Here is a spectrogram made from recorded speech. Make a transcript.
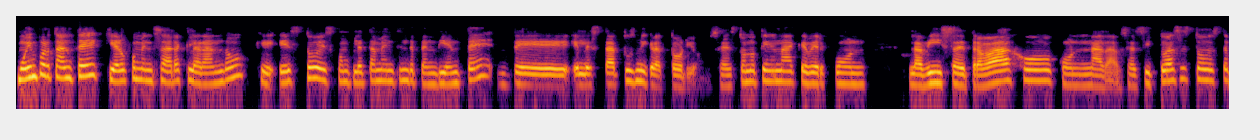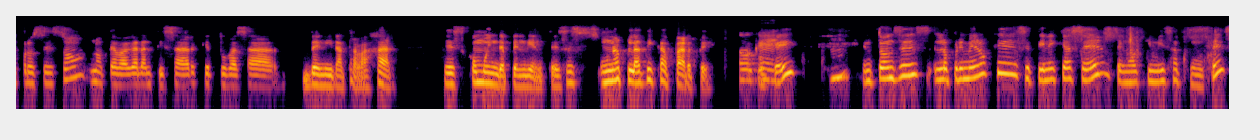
muy importante, quiero comenzar aclarando que esto es completamente independiente del estatus migratorio. O sea, esto no tiene nada que ver con la visa de trabajo, con nada. O sea, si tú haces todo este proceso, no te va a garantizar que tú vas a venir a trabajar. Es como independiente. Esa es una plática aparte. Ok. ¿okay? Entonces, lo primero que se tiene que hacer, tengo aquí mis apuntes,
